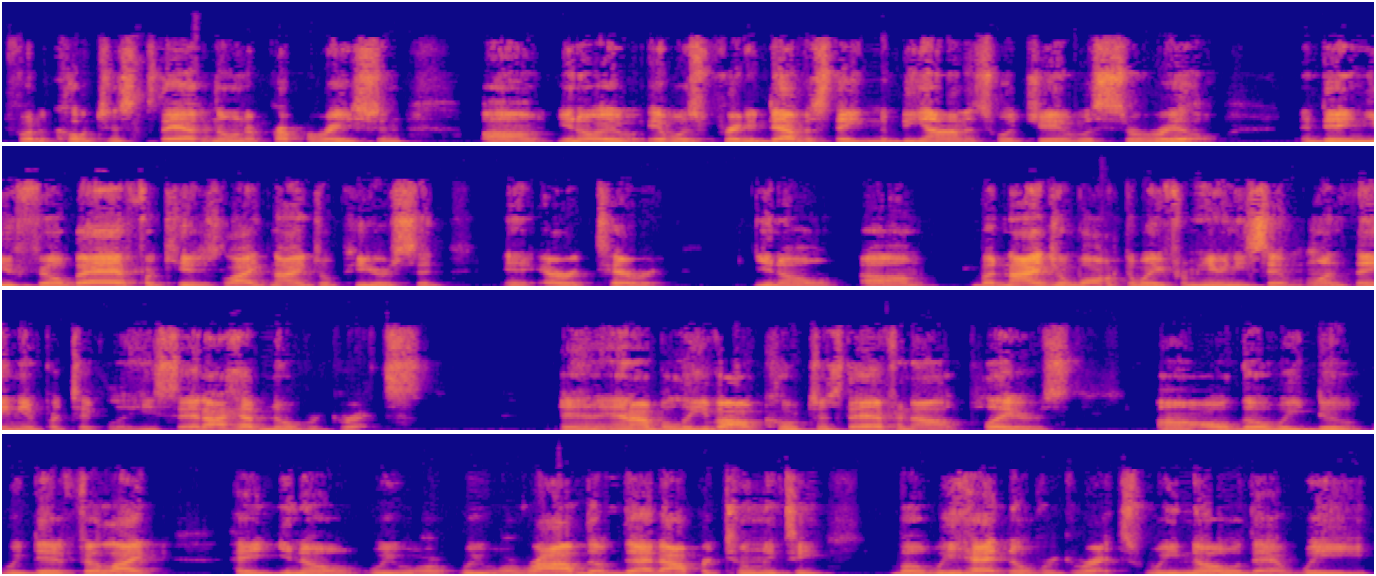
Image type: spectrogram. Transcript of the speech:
for the coaching staff, knowing the preparation, um, you know, it, it was pretty devastating to be honest with you. It was surreal. And then you feel bad for kids like Nijal Pearson and Eric Terry, you know. Um, but Nijal walked away from here and he said one thing in particular. He said, I have no regrets and and I believe our coaching staff and our players, uh, although we do we did feel like, hey, you know, we were we were robbed of that opportunity, but we had no regrets. We know that we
